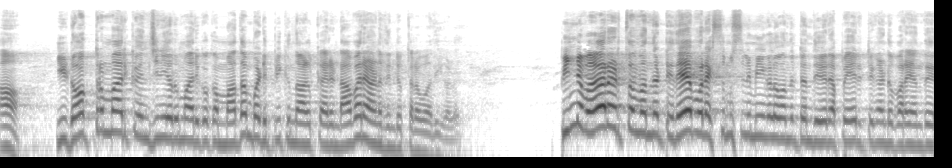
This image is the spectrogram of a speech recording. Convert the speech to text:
ആ ഈ ഡോക്ടർമാർക്കും എഞ്ചിനീയർമാർക്കും ഒക്കെ മതം പഠിപ്പിക്കുന്ന ആൾക്കാരുണ്ട്. അവരാണ് ഇതിന്റെ ഉത്തരവാദികൾ പിന്നെ വേറൊരുത്തം വന്നിട്ട് ഇതേപോലെ എക്സ് മുസ്ലിമീങ്ങൾ വന്നിട്ട് എന്ത് ചെയ്യുക പേരിട്ട് കണ്ട് പറയുന്നത്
